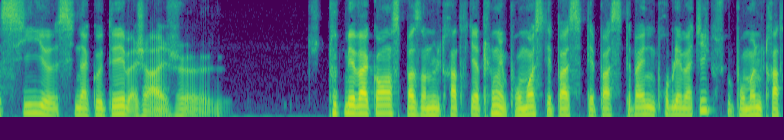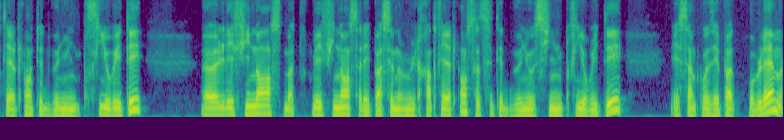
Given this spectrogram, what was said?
si, euh, si d'un côté, bah, je, toutes mes vacances passent dans l'ultra triathlon, et pour moi, ce n'était pas, pas, pas une problématique, parce que pour moi, l'ultra triathlon était devenu une priorité. Euh, les finances, bah, toutes mes finances allaient passer dans l'ultra triathlon, ça c'était devenu aussi une priorité, et ça me posait pas de problème.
